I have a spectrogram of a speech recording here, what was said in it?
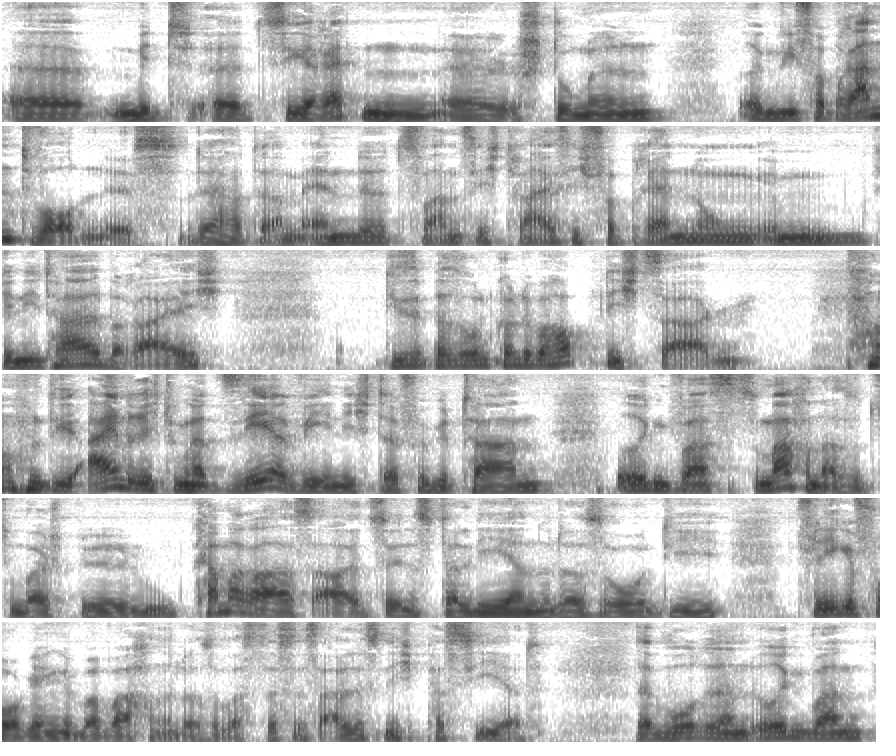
äh, mit äh, Zigarettenstummeln äh, irgendwie verbrannt worden ist. Der hatte am Ende 20, 30 Verbrennungen im Genitalbereich. Diese Person konnte überhaupt nichts sagen. Und die Einrichtung hat sehr wenig dafür getan, irgendwas zu machen. Also zum Beispiel Kameras zu installieren oder so, die Pflegevorgänge überwachen oder sowas. Das ist alles nicht passiert. Da wurde dann irgendwann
